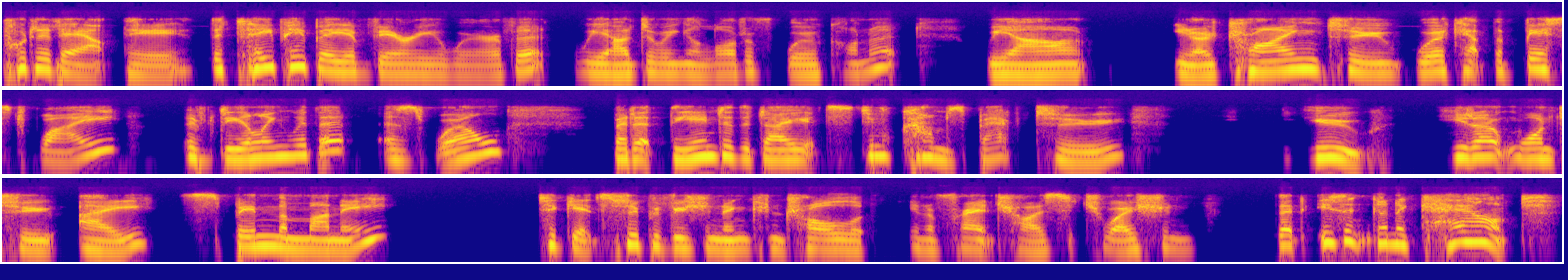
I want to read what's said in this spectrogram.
put it out there. The TPB are very aware of it. We are doing a lot of work on it. We are, you know, trying to work out the best way of dealing with it as well. But at the end of the day, it still comes back to you. You don't want to, A, spend the money to get supervision and control in a franchise situation that isn't going to count.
